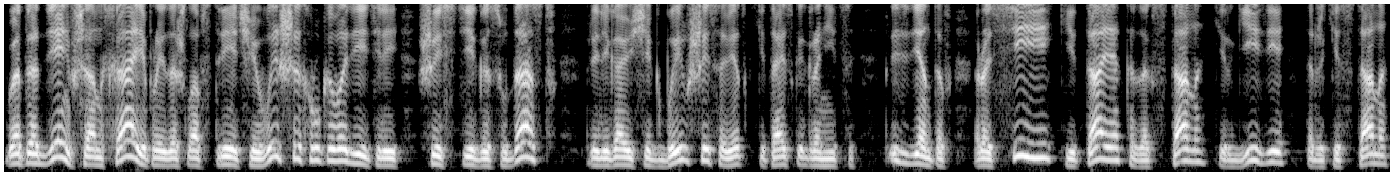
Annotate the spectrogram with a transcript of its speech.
В этот день в Шанхае произошла встреча высших руководителей шести государств – прилегающих к бывшей советско-китайской границе, президентов России, Китая, Казахстана, Киргизии, Таджикистана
